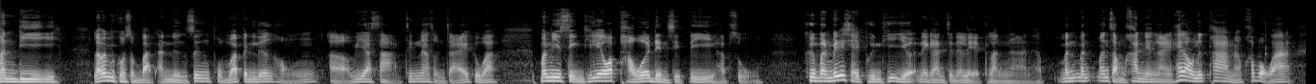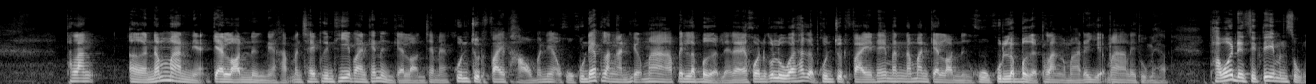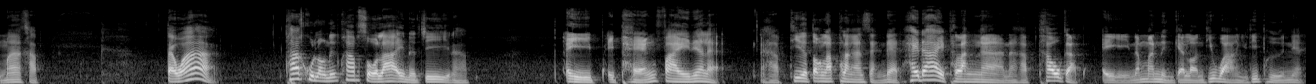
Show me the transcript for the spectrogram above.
มันดีแล้วมันมีคุณสมบัติอันหนึ่งซึ่งผมว่าเป็นเรื่องของอวิทยาศาสตร์ ซึ่งน่าสนใจก็คือว่ามันมีสิ่งที่เรียกว่า power density ครับสูง คือมันไม่ได้ใช้พื้นที่เยอะในการ generate พลังงานครับมันมันมันสำคัญยังไงให้เรานึกภาพนะเขาบอกว่าพลัง เอ่อน้ำมันเนี่ยแกลลอนหนึ่งเนี่ยครับมันใช้พื้นที่ประมาณแค่หนึ่งแกลลอนใช่ไหมคุณจุดไฟเผามันเนี่ยโอ้โหคุณได้พลังงานเยอะมากเป็นระเบิดเลยหลายคนก็รู้ว่าถ้าเกิดคุณจุดไฟให้มันน้ำมันแกลลอนหนึ่งโอ้โหคุณระเบิดพลังออกมาได้เยอะมากเลยถูกไหมครับ power density มันสูงมากครับ แต่ว่าถ้าคุณลองนึกภาพ solar energy นะครับไอ้ไอ้แผงไฟเนี่ยแหละนะครับที่จะต้องรับพลังงานแสงแดดให้ได้พลังงานนะครับเท่ากับไอน้ำมันหนึ่งแกลลอนที่วางอยู่ที่พื้นเนี่ย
